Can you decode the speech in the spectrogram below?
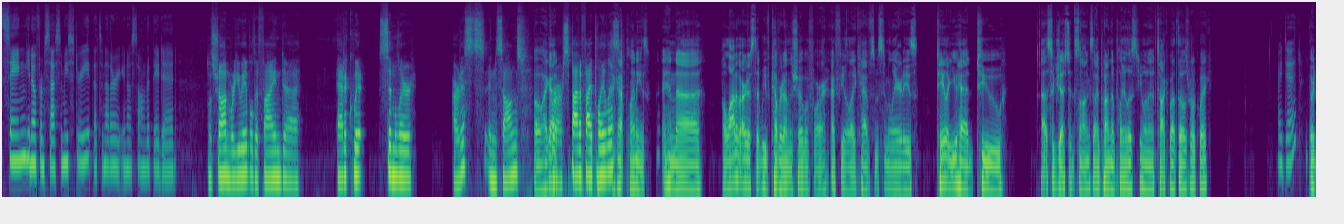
sing you know from sesame street that's another you know song that they did Well, Sean, were you able to find uh, adequate similar artists and songs Oh, I for got our Spotify playlist. I got plenties, and uh, a lot of artists that we've covered on the show before. I feel like have some similarities. Taylor, you had two uh, suggested songs that I put on the playlist. You want to talk about those real quick? i did Or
